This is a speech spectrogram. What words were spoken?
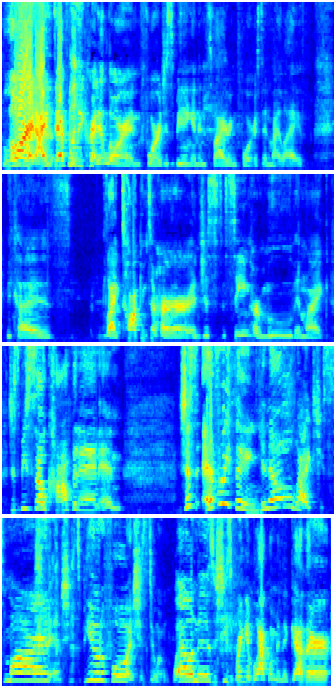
Lauren, I definitely credit Lauren for just being an inspiring force in my life because like talking to her and just seeing her move and like just be so confident and just everything, you know? Like she's smart and she's beautiful and she's doing wellness and she's bringing black women together.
